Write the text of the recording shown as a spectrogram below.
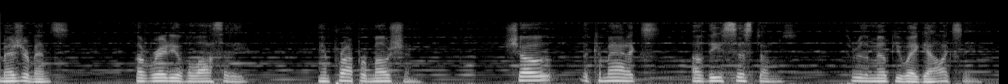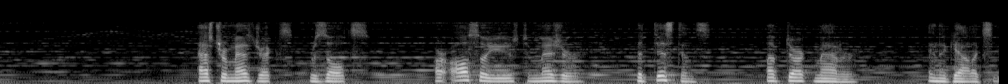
Measurements of radial velocity and proper motion show the kinematics of these systems through the Milky Way galaxy. Astrometrics results are also used to measure the distance of dark matter in the galaxy.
